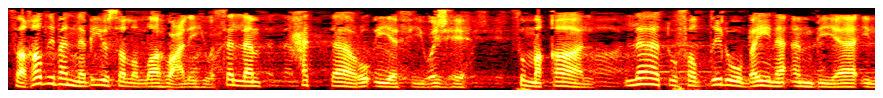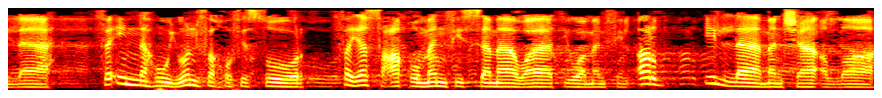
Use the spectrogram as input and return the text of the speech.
فغضب النبي صلى الله عليه وسلم حتى رؤي في وجهه ثم قال لا تفضلوا بين أنبياء الله. فإنه ينفخ في الصور فيصعق من في السماوات ومن في الأرض إلا من شاء الله.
